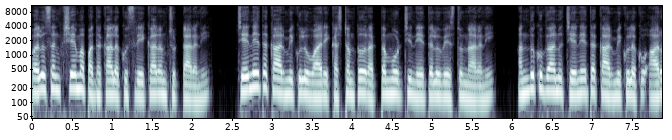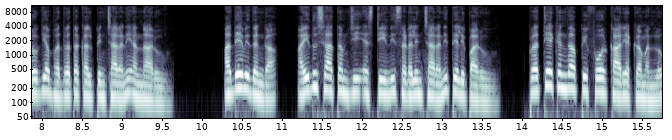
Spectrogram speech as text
పలు సంక్షేమ పథకాలకు శ్రీకారం చుట్టారని చేనేత కార్మికులు వారి కష్టంతో రక్తమూడ్చి నేతలు వేస్తున్నారని అందుకుగాను చేనేత కార్మికులకు ఆరోగ్య భద్రత కల్పించారని అన్నారు. అదేవిధంగా ఐదు శాతం జీఎస్టీని సడలించారని తెలిపారు. ప్రత్యేకంగా పి ఫోర్ కార్యక్రమంలో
